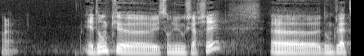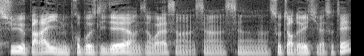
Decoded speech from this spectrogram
Voilà. Et donc euh, ils sont venus nous chercher. Euh, donc là-dessus, pareil, ils nous proposent l'idée en disant voilà, c'est un, sauteur de haie qui va sauter.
